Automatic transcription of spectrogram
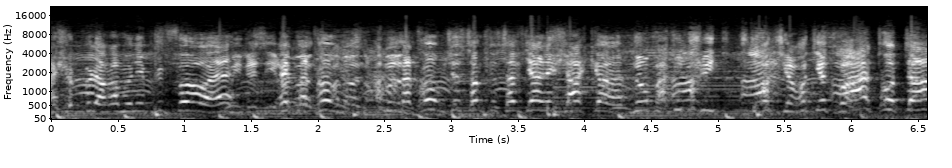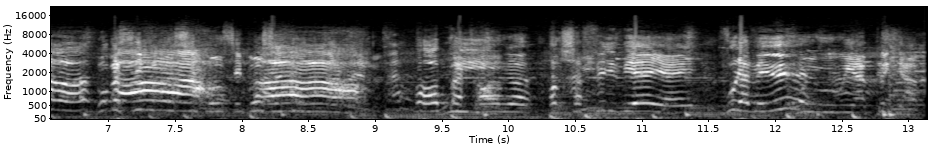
Ah, je peux la ramener plus fort, hein Oui, vas-y, Eh, ramène, patron, ramène, ramène. patron, je sens que ça vient, les Jacques hein. Non, pas tout de suite. Retiens, retiens-toi. Ah, trop tard hein. Bon, bah, c'est bon, c'est bon, c'est bon, c'est Ah. bon. Oh, Oui. patron, oh, ça fait du bien, hein Vous l'avez eu Oui, oui, oui, impeccable.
